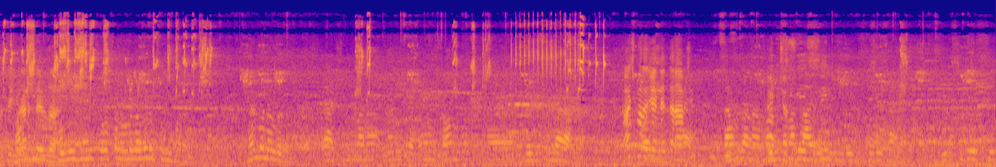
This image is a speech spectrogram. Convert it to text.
Ötekiler sevda. Bunun genç olsan hemen alırım bunu bana. Hemen alırım. Ya şimdi bana bunu en son e, yedisini herhalde. Kaç para cennetler abicim? Ben sana 300 geçsin. Birisi geçsin.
